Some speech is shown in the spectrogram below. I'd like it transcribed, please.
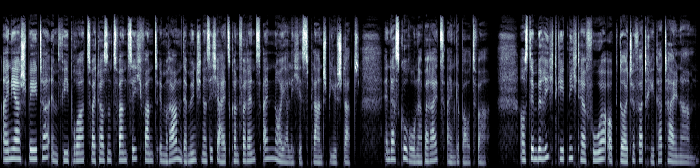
Ein Jahr später, im Februar 2020, fand im Rahmen der Münchner Sicherheitskonferenz ein neuerliches Planspiel statt, in das Corona bereits eingebaut war. Aus dem Bericht geht nicht hervor, ob deutsche Vertreter teilnahmen.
